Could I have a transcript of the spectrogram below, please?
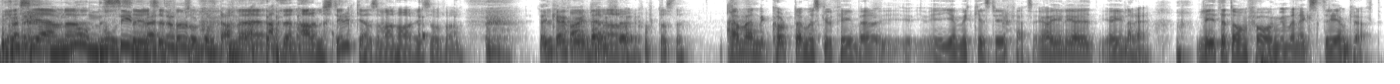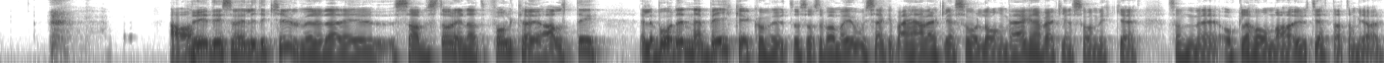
Det är så jävla motsägelsefullt med den armstyrkan som han har i så fall. Det Hur kanske är fan kan därför. kortaste? Ja men korta muskelfiber ger mycket styrka. Så jag, jag, jag gillar det. Litet omfång men extrem kraft. Ja. Det, det som är lite kul med det där är ju substoryn att folk har ju alltid eller både när Baker kom ut och så, så var man ju osäker på, är han verkligen så lång? Väger han verkligen så mycket som eh, Oklahoma har utgett att de gör?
